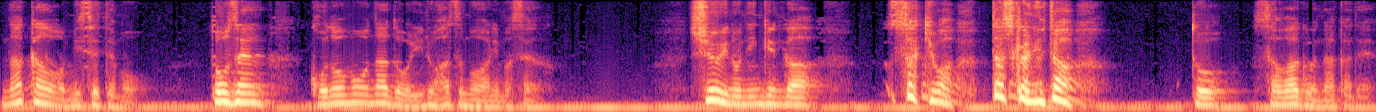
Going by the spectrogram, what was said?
中を見せても当然子供などいるはずもありません。周囲の人間がさっきは確かにいたと騒ぐ中で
